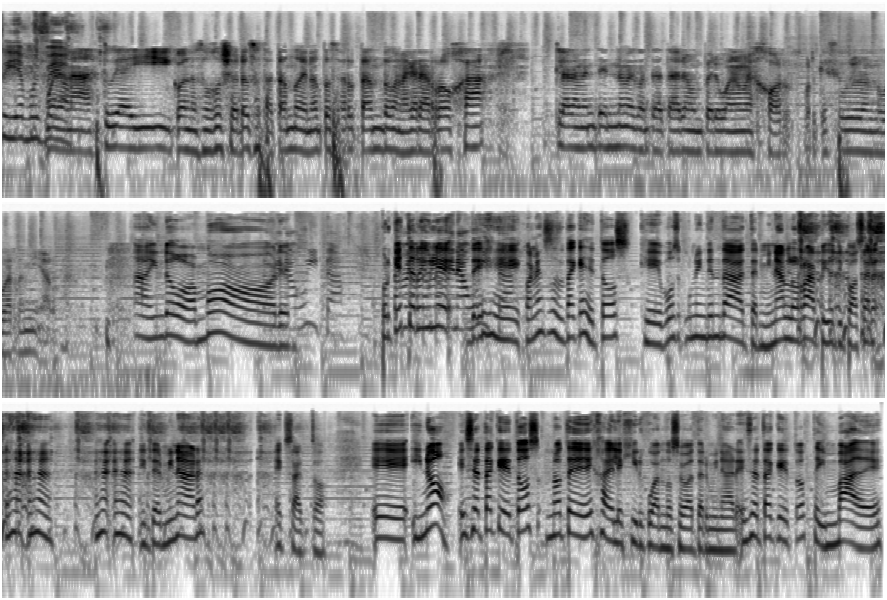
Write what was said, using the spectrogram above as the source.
Sí, es muy Bueno, nada, estuve ahí con los ojos llorosos tratando de no toser tanto, con la cara roja. Claramente no me contrataron, pero bueno, mejor, porque seguro era un lugar de mierda. Ay, no, amor. Porque es terrible con esos ataques de tos que vos uno intenta terminarlo rápido, tipo hacer y terminar. Exacto. Eh, y no, ese ataque de tos no te deja elegir cuándo se va a terminar. Ese ataque de tos te invade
